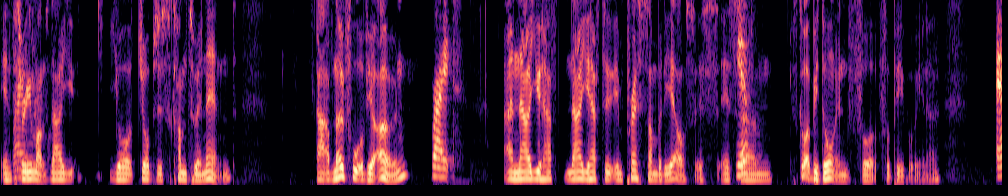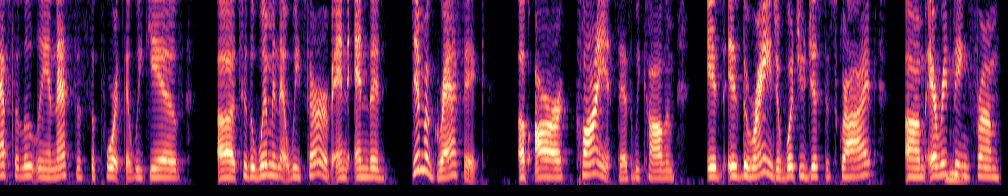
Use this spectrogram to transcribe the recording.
in three months? Now you your job's just come to an end out of no fault of your own, Right. and now you have now you have to impress somebody else. It's it's Yeah. um it's got to be daunting for for people, you know. Absolutely, and that's the support that we give uh, to the women that we serve, and and the demographic of our clients, as we call them, is is the range of what you just described. Um, everything from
